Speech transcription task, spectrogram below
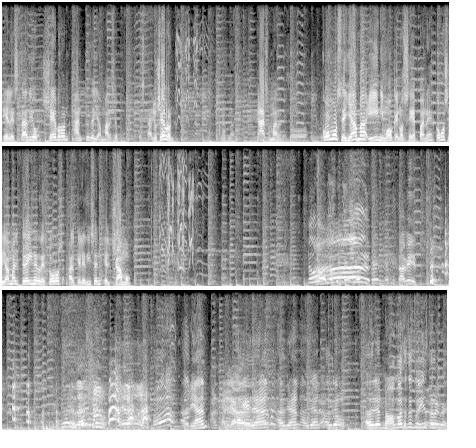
el estadio Chevron antes de llamarse Estadio Chevron? Gasmar. ¿Cómo se llama? Y ni modo que no sepan, ¿eh? ¿Cómo se llama el trainer de toros al que le dicen el chamo? No, yo sé, yo sé. David. No, Adrián. ¿Adrián? Adrián, Adrián, Adrián, Adrián. Adrián, no, ¿cómo haces su Instagram, güey?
